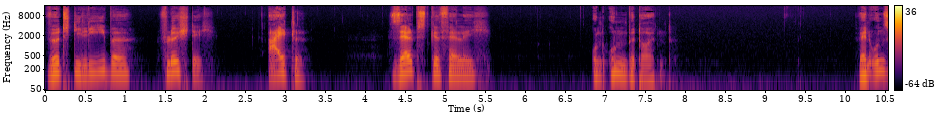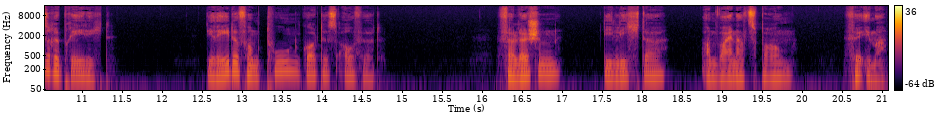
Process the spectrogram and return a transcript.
wird die Liebe flüchtig, eitel, selbstgefällig und unbedeutend. Wenn unsere Predigt die Rede vom Tun Gottes aufhört, verlöschen die Lichter am Weihnachtsbaum für immer.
